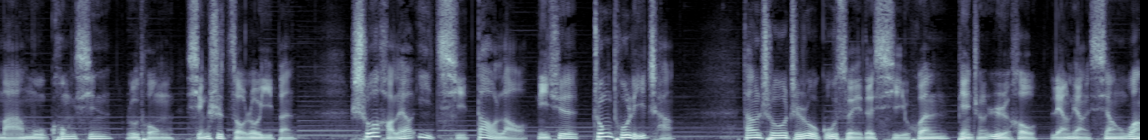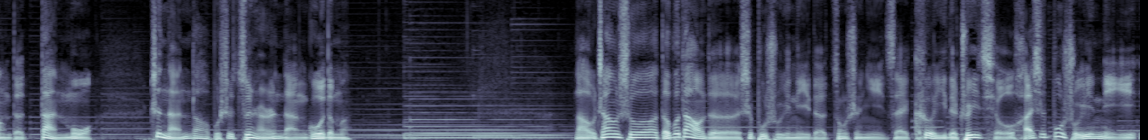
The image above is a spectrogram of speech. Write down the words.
麻木空心，如同行尸走肉一般。说好了要一起到老，你却中途离场。当初植入骨髓的喜欢，变成日后两两相望的淡漠，这难道不是最让人难过的吗？老张说：“得不到的是不属于你的，纵使你在刻意的追求，还是不属于你。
